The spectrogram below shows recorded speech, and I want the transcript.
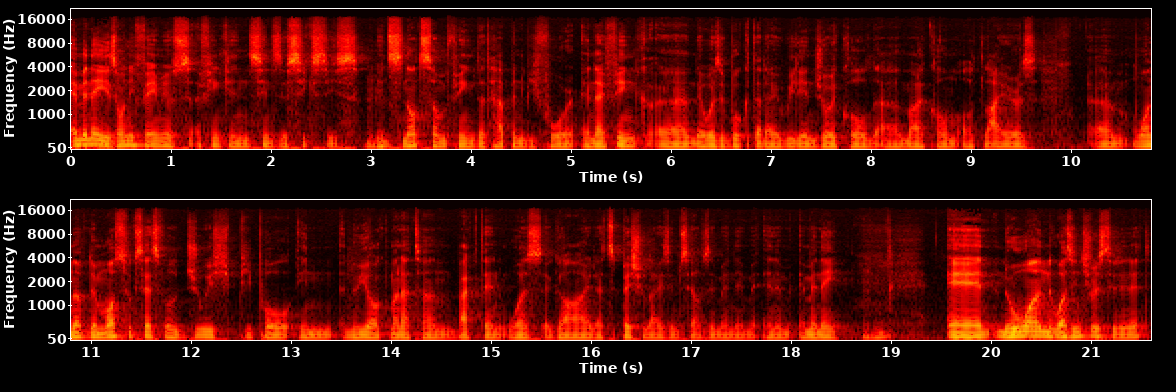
M&A is only famous, I think, in since the 60s. Mhm. It's not something that happened before. And I think uh, there was a book that I really enjoy called uh, Malcolm Outliers. Um, one of the most successful Jewish people in New York, Manhattan, back then was a guy that specialized himself in M&A and no one was interested in it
